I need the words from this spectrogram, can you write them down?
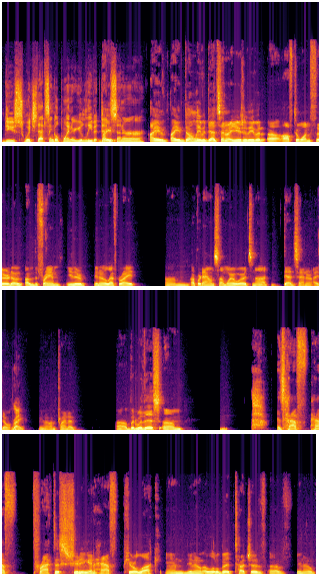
Do you switch that single point, or you leave it dead I- center? Or I I don't leave it dead center. I usually leave it uh, off to one third of, of the frame, either you know left, right, um, up or down, somewhere where it's not dead center. I don't Right. like you know I'm trying to. Uh, but with this, um, it's half half practice shooting and half pure luck, and you know a little bit touch of of you know.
